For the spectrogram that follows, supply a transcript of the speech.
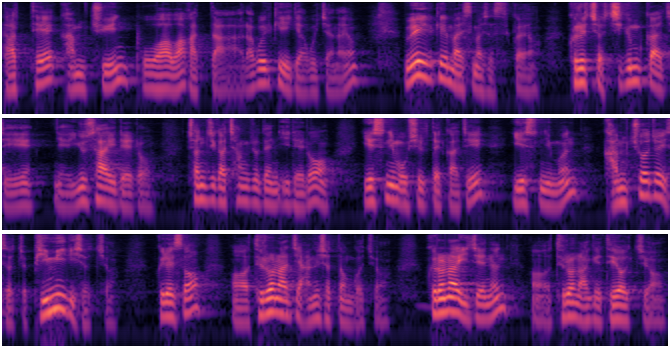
밭에 감추인 보화와 같다라고 이렇게 얘기하고 있잖아요. 왜 이렇게 말씀하셨을까요? 그렇죠. 지금까지 예, 유사 이래로 천지가 창조된 이래로 예수님 오실 때까지 예수님은 감추어져 있었죠. 비밀이셨죠. 그래서 어, 드러나지 않으셨던 거죠. 그러나 이제는 어, 드러나게 되었죠.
